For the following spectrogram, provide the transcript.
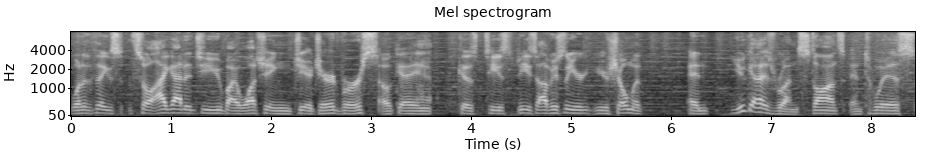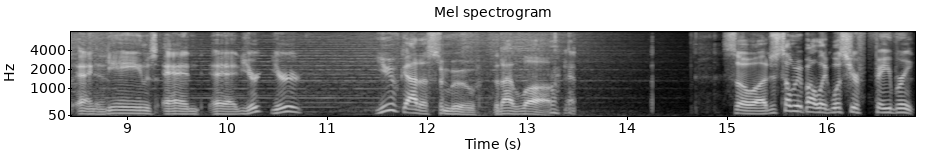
one of the things, so I got into you by watching Jared, Jared Verse, okay, because he's he's obviously your, your showman, and you guys run stunts and twists and games, and and you're you're you've got a move that I love. so uh, just tell me about like what's your favorite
